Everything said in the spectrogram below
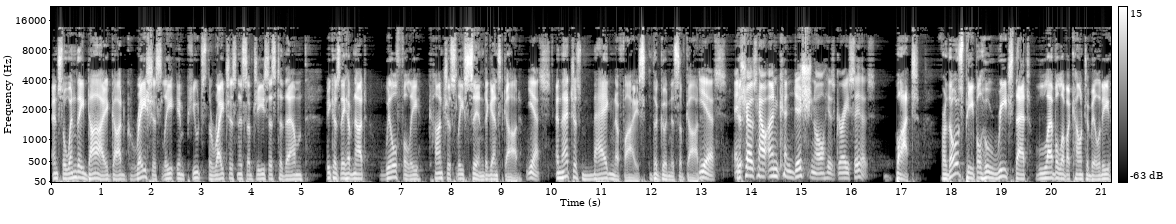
And so when they die, God graciously imputes the righteousness of Jesus to them because they have not willfully, consciously sinned against God. Yes. And that just magnifies the goodness of God. Yes. And it, shows how unconditional His grace is. But for those people who reach that level of accountability,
